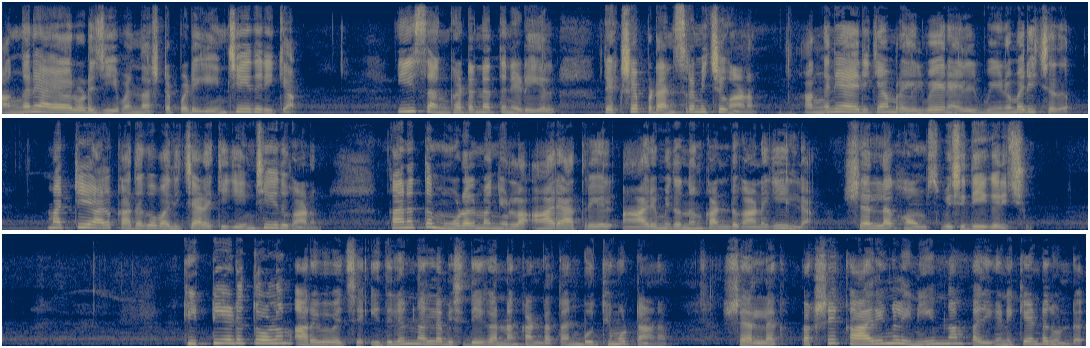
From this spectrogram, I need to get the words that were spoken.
അങ്ങനെ അയാളുടെ ജീവൻ നഷ്ടപ്പെടുകയും ചെയ്തിരിക്കാം. ഈ സംഘടനത്തിനിടയിൽ രക്ഷപ്പെടാൻ ശ്രമിച്ചു കാണും. അങ്ങനെയായിരിക്കാം റെയിൽവേ ലൈനിൽ വീണു മരിച്ചത്. മറ്റേയാൾ കഥക് വലിച്ചടയ്ക്കുകയും ചെയ്തു കാണും. കനത്ത മൂടൽമഞ്ഞുള്ള ആ രാത്രിയിൽ ആരും ഇതൊന്നും കണ്ടു കാണുകയില്ല. ഷെർലക് ഹോംസ് വിശദീകരിച്ചു. കിട്ടിയിടത്തോളം അറിവ് വെച്ച് ഇതിലും നല്ല വിശദീകരണം കണ്ടെത്താൻ ബുദ്ധിമുട്ടാണ്. ഷെർലക് പക്ഷേ കാര്യങ്ങൾ ഇനിയും നാം പരിഗണിക്കേണ്ടതുണ്ട്.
